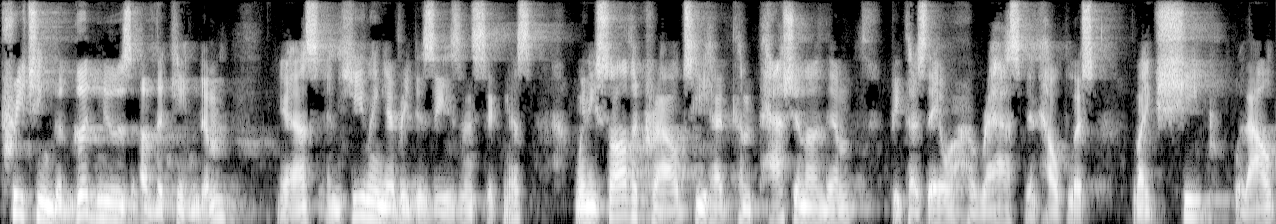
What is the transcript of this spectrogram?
preaching the good news of the kingdom, yes, and healing every disease and sickness. When he saw the crowds, he had compassion on them because they were harassed and helpless, like sheep without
